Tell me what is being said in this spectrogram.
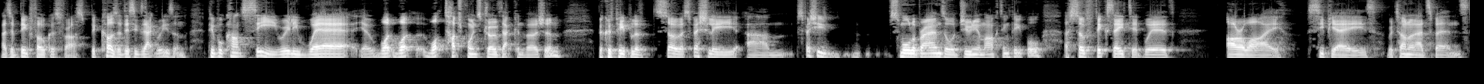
That's a big focus for us because of this exact reason. People can't see really where you know, what what what touch points drove that conversion because people have so especially um, especially smaller brands or junior marketing people are so fixated with ROI, CPAs, return on ad spends,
